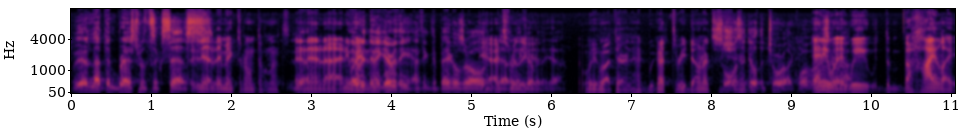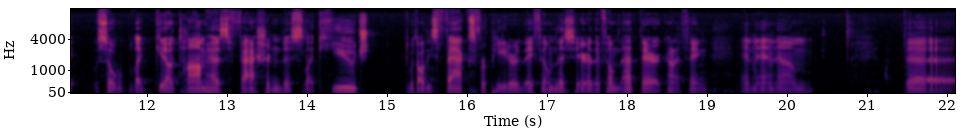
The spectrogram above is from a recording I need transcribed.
we are not impressed with success. yeah, they make their own donuts. Yeah. And then uh, anyway, Every- they make everything. I think the bagels are all. yeah, it's really good. Yeah. We went there and had we got three donuts. So what was the deal with the tour? Like, what? was anyway, we the, the highlight. So like you know, Tom has fashioned this like huge with all these facts for Peter. They filmed this here, they filmed that there, kind of thing, and then um, the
